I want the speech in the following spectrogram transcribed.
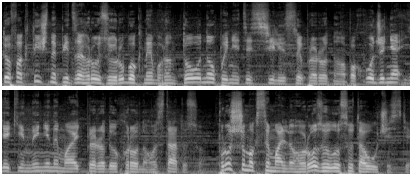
то фактично під загрозою рубок необґрунтовано опиняться цілі ліси природного походження, які нині не мають природоохоронного статусу. Прошу максимального розголосу та участі.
